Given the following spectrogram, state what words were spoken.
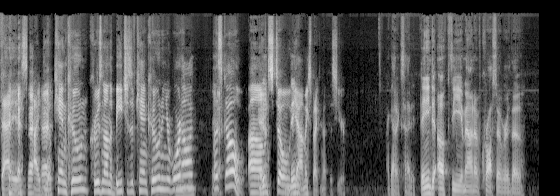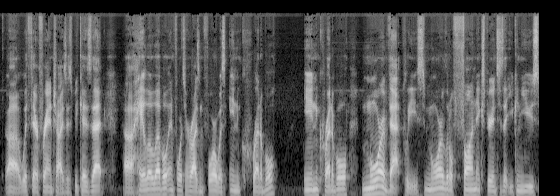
That is ideal. Cancun, cruising on the beaches of Cancun in your Warthog. Let's go. Um, Yeah. So Then- yeah, I'm expecting that this year. I got excited. They need to up the amount of crossover though uh, with their franchises because that uh, Halo level in Forza Horizon 4 was incredible. Incredible. More of that, please. More little fun experiences that you can use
